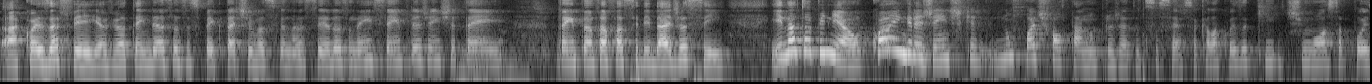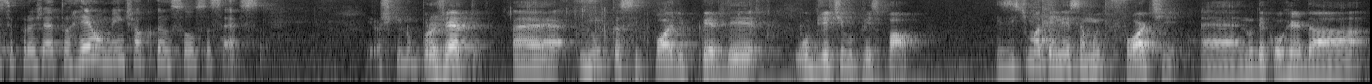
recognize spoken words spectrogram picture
A coisa é feia, viu? Atender essas expectativas financeiras, nem sempre a gente tem, tem tanta facilidade assim. E na tua opinião, qual é o ingrediente que não pode faltar num projeto de sucesso? Aquela coisa que te mostra, pô, esse projeto realmente alcançou o sucesso. Eu acho que no projeto é, nunca se pode perder o objetivo principal. Existe uma tendência muito forte é, no decorrer da,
